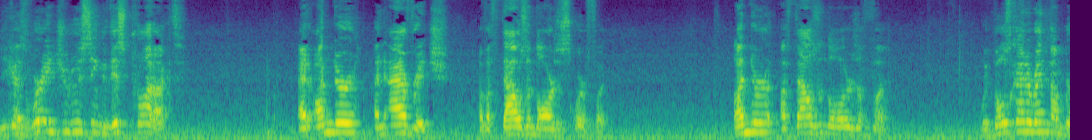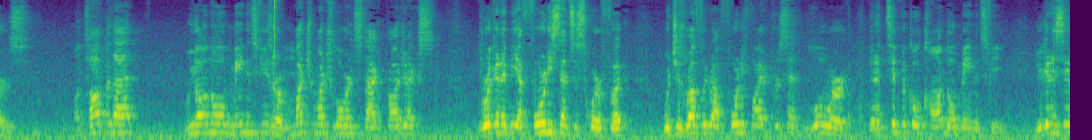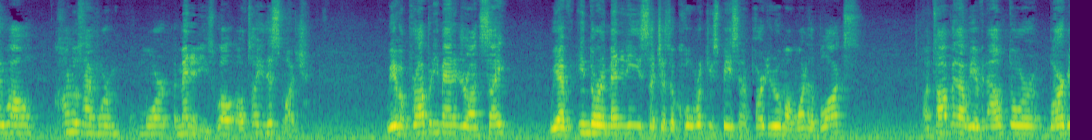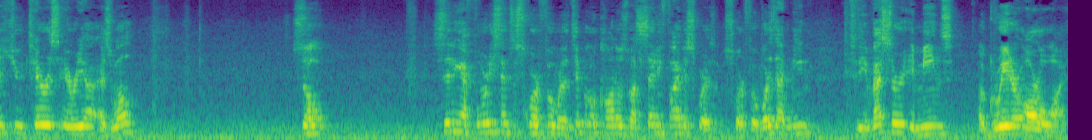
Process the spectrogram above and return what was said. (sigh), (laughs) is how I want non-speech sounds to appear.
Because we're introducing this product at under an average of $1,000 a square foot. Under $1,000 a foot. With those kind of rent numbers, on top of that, we all know maintenance fees are much, much lower in stacked projects. We're gonna be at 40 cents a square foot, which is roughly around 45% lower than a typical condo maintenance fee. You're gonna say, well, condos have more, more amenities. Well, I'll tell you this much. We have a property manager on site we have indoor amenities such as a co-working space and a party room on one of the blocks. On top of that, we have an outdoor barbecue terrace area as well. So sitting at 40 cents a square foot, where the typical condo is about 75 a square, square foot, what does that mean to the investor? It means a greater ROI.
